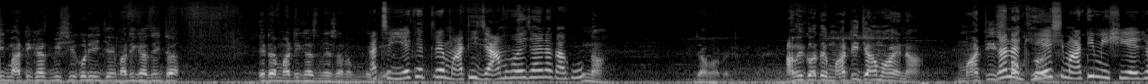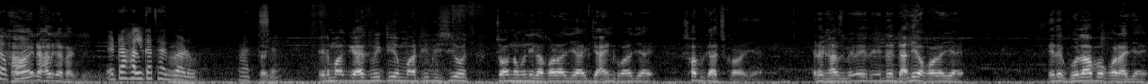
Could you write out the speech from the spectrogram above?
এই মাটি ঘাস মিশিয়ে করি এই যে মাটি ঘাস এইটা এটা মাটি ঘাস মেশানো। আচ্ছা ইয়ে ক্ষেত্রে মাটি জাম হয়ে যায় না কাকু? না জাম হবে না। আমি কথা মাটি জাম হয় না। মাটি না না যায়। মাটি মিশিয়ে যখন হ্যাঁ এটা হালকা থাকবে। এটা হালকা থাকবে হ্যাঁ, আরও। আচ্ছা। এর মা গ্যাস মিটিয়ে মাটি মিশিয়েও চন্দ্রমল্লিকা করা যায় জাইন করা যায় সব কাজ করা যায়। এটা ঘাস মেরে এতে ডালিয়া করা যায় এতে গোলাপও করা যায়।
